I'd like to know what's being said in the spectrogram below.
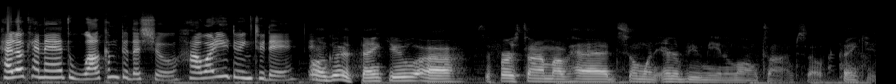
Hello, Kenneth. Welcome to the show. How are you doing today? Oh, good. Thank you. Uh, it's the first time I've had someone interview me in a long time, so thank you.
